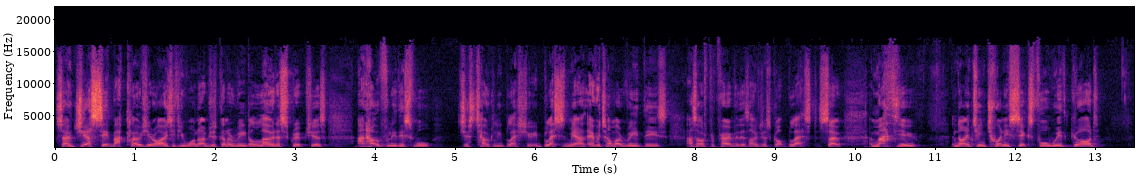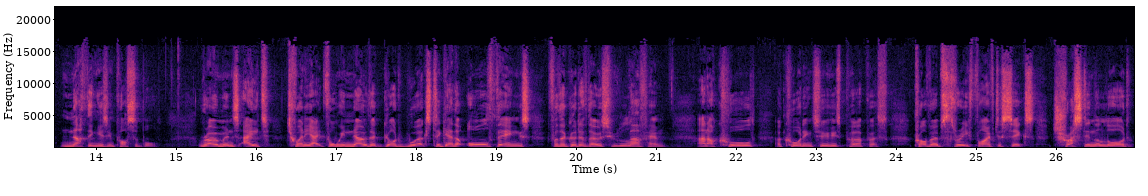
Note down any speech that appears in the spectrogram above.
So just sit back, close your eyes if you want. I'm just going to read a load of scriptures, and hopefully, this will just totally bless you. It blesses me every time I read these. As I was preparing for this, I just got blessed. So, Matthew 19:26, for with God nothing is impossible. Romans 8 28. For we know that God works together all things for the good of those who love him and are called according to his purpose. Proverbs 3 5 to 6. Trust in the Lord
